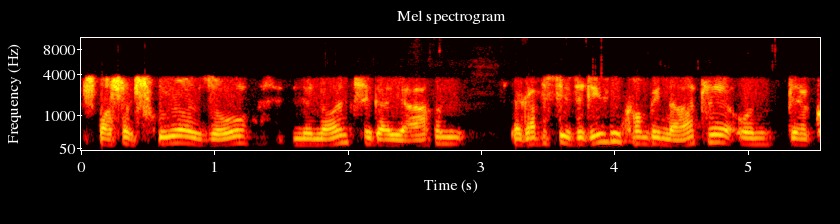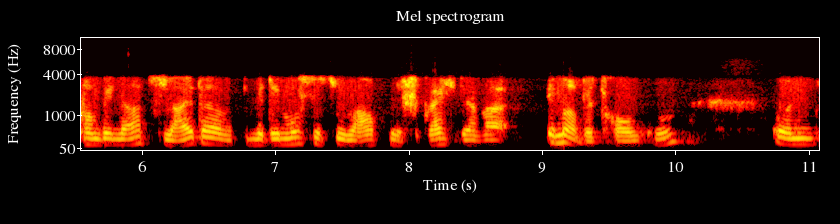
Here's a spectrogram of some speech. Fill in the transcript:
Es war schon früher so, in den 90er Jahren, da gab es diese Riesenkombinate und der Kombinatsleiter, mit dem musstest du überhaupt nicht sprechen, der war immer betrunken und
